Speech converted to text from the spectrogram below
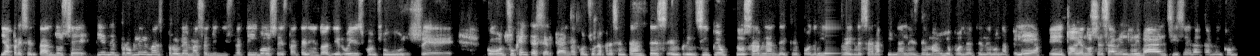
ya presentándose. Tiene problemas, problemas administrativos. Está teniendo Andy Ruiz con, sus, eh, con su gente cercana, con sus representantes. En principio, nos hablan de que podría regresar a finales de mayo, podría tener una pelea. Eh, todavía no se sabe el rival, si será también con,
